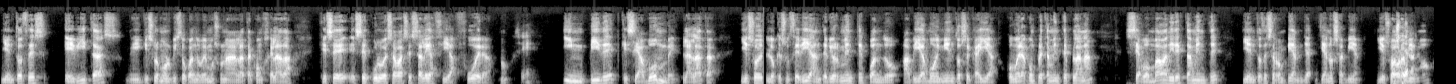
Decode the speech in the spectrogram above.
y entonces evitas, y que eso lo hemos visto cuando vemos una lata congelada, que ese, ese culo, esa base sale hacia afuera, ¿no? Sí. Impide que se abombe la lata. Y eso es lo que sucedía anteriormente cuando había movimiento, se caía. Como era completamente plana, se abombaba directamente y entonces se rompían, ya, no servían. Y eso ahora mismo,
